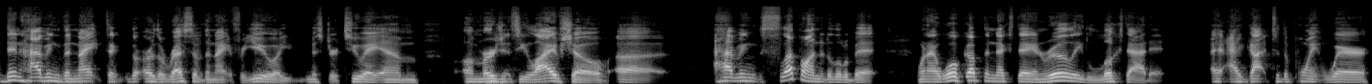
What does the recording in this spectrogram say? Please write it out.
then having the night to, or the rest of the night for you, a Mr. 2 a.m. emergency live show, uh, having slept on it a little bit, when I woke up the next day and really looked at it, I, I got to the point where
